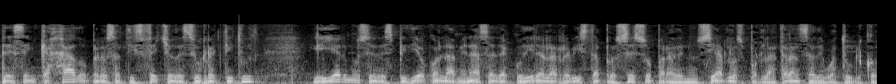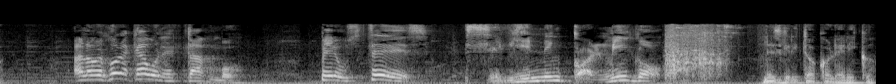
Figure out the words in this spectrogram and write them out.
Desencajado pero satisfecho de su rectitud, Guillermo se despidió con la amenaza de acudir a la revista Proceso para denunciarlos por la tranza de Huatulco. A lo mejor acabo en el tambo, pero ustedes se vienen conmigo. Les gritó colérico.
